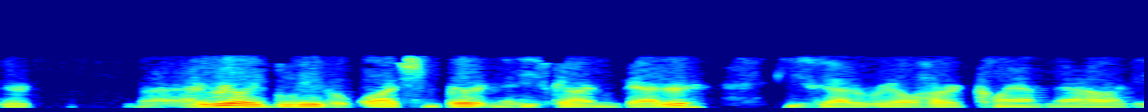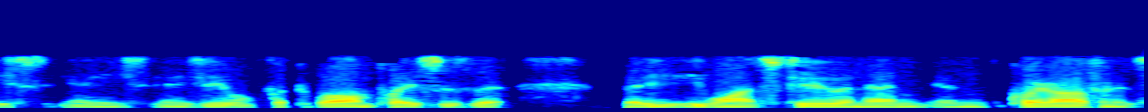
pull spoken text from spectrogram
they're. I really believe at watching Burton that he's gotten better. He's got a real hard clamp now, and he's and he's and he's able to put the ball in places that that he, he wants to, and then and quite often it's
